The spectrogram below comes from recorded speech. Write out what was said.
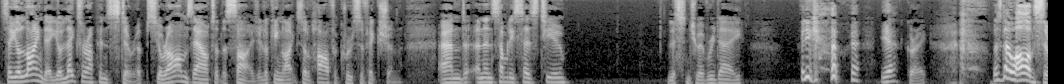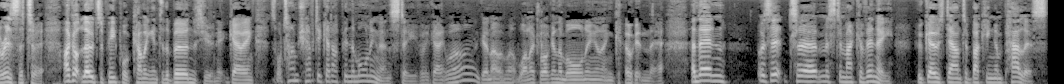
so you're lying there, your legs are up in stirrups, your arms out at the side, you're looking like sort of half a crucifixion. And, and then somebody says to you, listen to you every day. And you go, yeah, great. There's no answer, is there, to it? I got loads of people coming into the Burns unit going, so what time do you have to get up in the morning then, Steve? We're going, well, I get up at one o'clock in the morning and then go in there. And then was it uh, Mr. McAviney who goes down to Buckingham Palace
